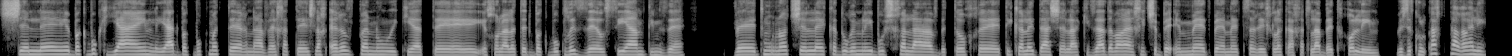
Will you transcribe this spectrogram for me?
של אה, בקבוק יין ליד בקבוק מטרנה, ואיך את, אה, יש לך ערב פנוי, כי את אה, יכולה לתת בקבוק וזהו, סיימת עם זה. ותמונות של אה, כדורים לייבוש חלב בתוך uh, תיק הלידה שלה, כי זה הדבר היחיד שבאמת באמת צריך לקחת לבית חולים, וזה כל כך קרה לי.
